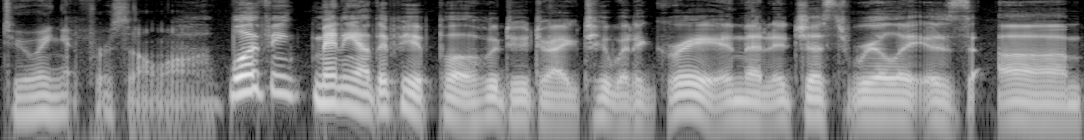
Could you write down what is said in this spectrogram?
doing it for so long? Well, I think many other people who do drag too would agree in that it just really is um,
